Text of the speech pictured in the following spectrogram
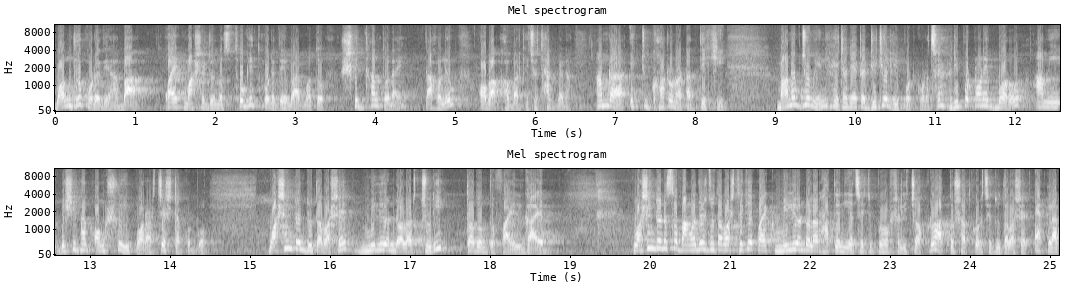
বন্ধ করে দেয়া বা কয়েক মাসের জন্য স্থগিত করে দেবার মতো সিদ্ধান্ত নেয়, তাহলেও অবাক হবার কিছু থাকবে না। আমরা একটু ঘটনাটা দেখি। মানব জমিন, এটা নিয়ে একটা ডিটেল রিপোর্ট করেছে। রিপোর্টটা অনেক বড়, আমি বেশিরভাগ অংশই পড়ার চেষ্টা করব। ওয়াশিংটন দূতাবাসে মিলিয়ন ডলার চুরি, তদন্ত ফাইল গায়েব। ওয়াশিংটনস্থ বাংলাদেশ দূতাবাস থেকে কয়েক মিলিয়ন ডলার হাতে নিয়েছে একটি প্রভাবশালী চক্র, আত্মসাৎ করেছে দূতাবাসের এক লাখ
